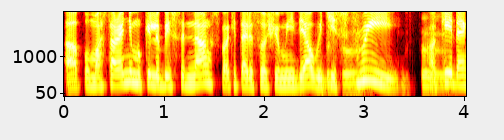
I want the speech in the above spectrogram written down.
uh, pemasarannya mungkin lebih senang sebab kita ada social media which is Betul, free. betul. Okay, dan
